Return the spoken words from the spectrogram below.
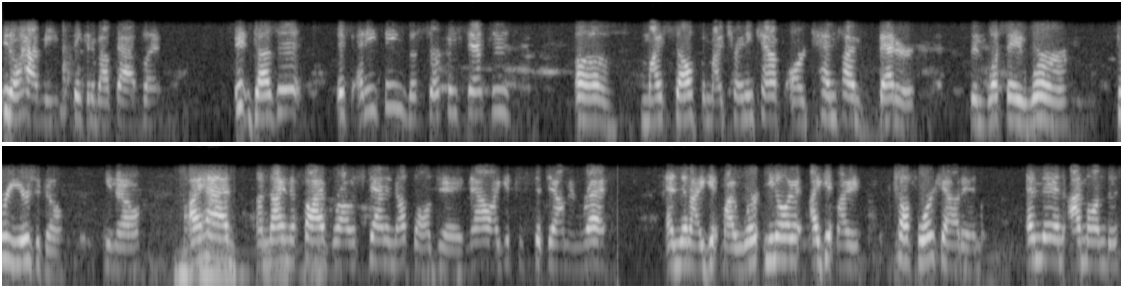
you know have me thinking about that, but it doesn't. If anything, the circumstances of myself and my training camp are ten times better than what they were three years ago. You know, I had a nine to five where I was standing up all day. Now I get to sit down and rest, and then I get my work. You know what? I get my tough workout in, and then I'm on this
